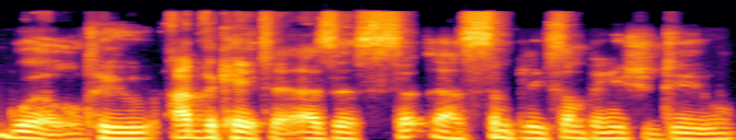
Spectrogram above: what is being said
world who advocate it as a, as simply something you should do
